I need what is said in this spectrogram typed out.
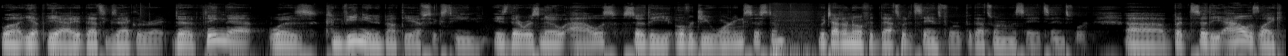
Well, yep, yeah, that's exactly right. The thing that was convenient about the F-16 is there was no OWS, so the over G warning system, which I don't know if it, that's what it stands for, but that's what I'm going to say it stands for. Uh, but so the OWS, like,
